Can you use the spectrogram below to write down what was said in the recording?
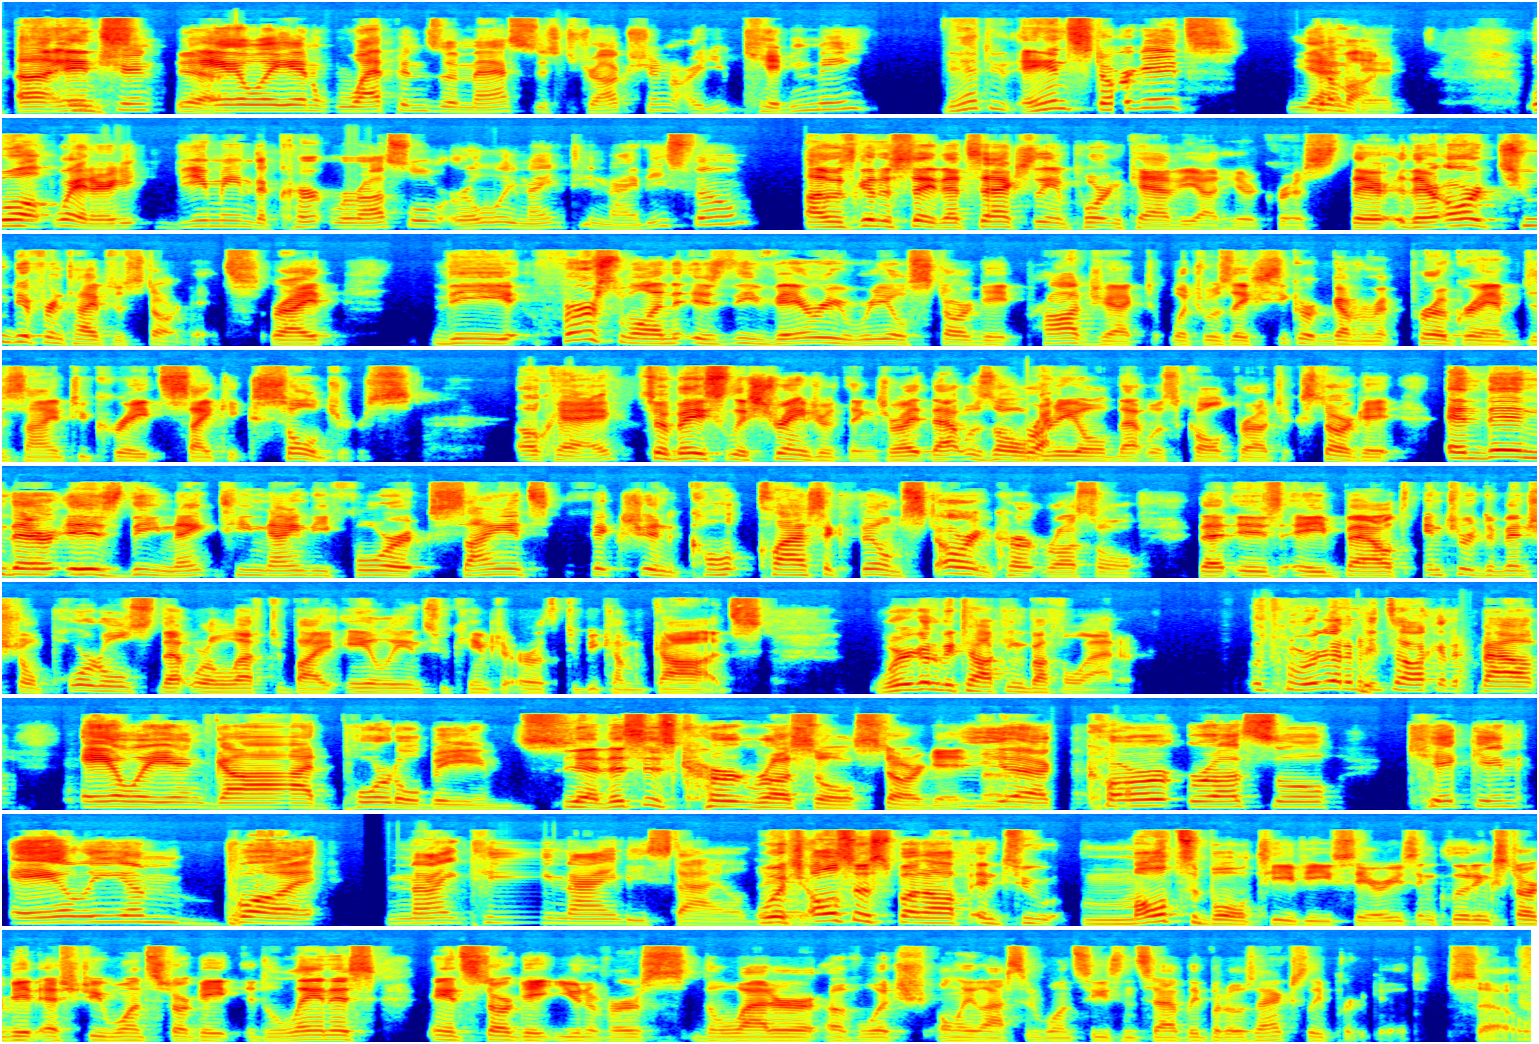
Uh, and- Ancient yeah. alien weapons of mass destruction. Are you kidding me? yeah, dude, and Stargates. Yeah, Come on. dude. Well, Wait, are you, do you mean the Kurt Russell early 1990s film? I was going to say that's actually an important caveat here, Chris. There there are two different types of Stargates, right? The first one is the very real Stargate project, which was a secret government program designed to create psychic soldiers. Okay. So basically Stranger Things, right? That was all Right. real. That was called Project Stargate. And then there is the 1994 science fiction cult classic film starring Kurt Russell that is about interdimensional portals that were left by aliens who came to Earth to become gods. We're going to be talking about the latter. We're going to be talking about alien god portal beams. Yeah, this is Kurt Russell Stargate. mode. Yeah, Kurt Russell kicking alien butt 1990 style. dude. Which also spun off into multiple TV series, including Stargate SG1, Stargate Atlantis, and Stargate Universe, the latter of which only lasted one season, sadly, but it was actually pretty good. So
